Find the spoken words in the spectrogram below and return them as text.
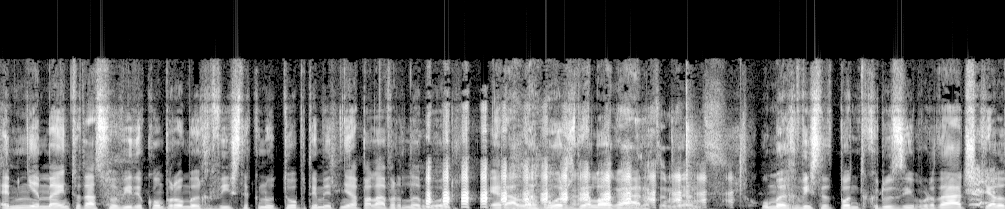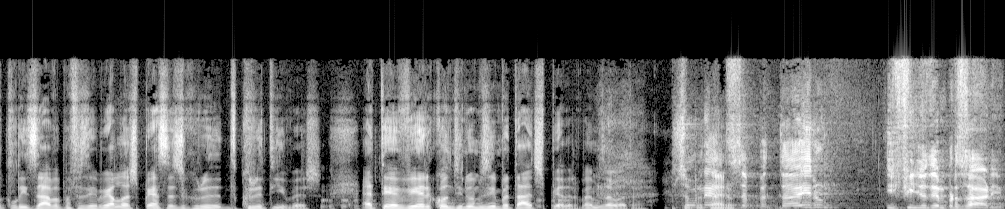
A minha mãe, toda a sua vida, comprou uma revista que no topo também tinha a palavra labor. Era a Labores del Hogar. Exatamente. Uma revista de ponto de cruz e bordados que ela utilizava para fazer belas peças decora- decorativas. Até ver, continuamos empatados, Pedro. Vamos a outra. De sapateiro e filho de empresário.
